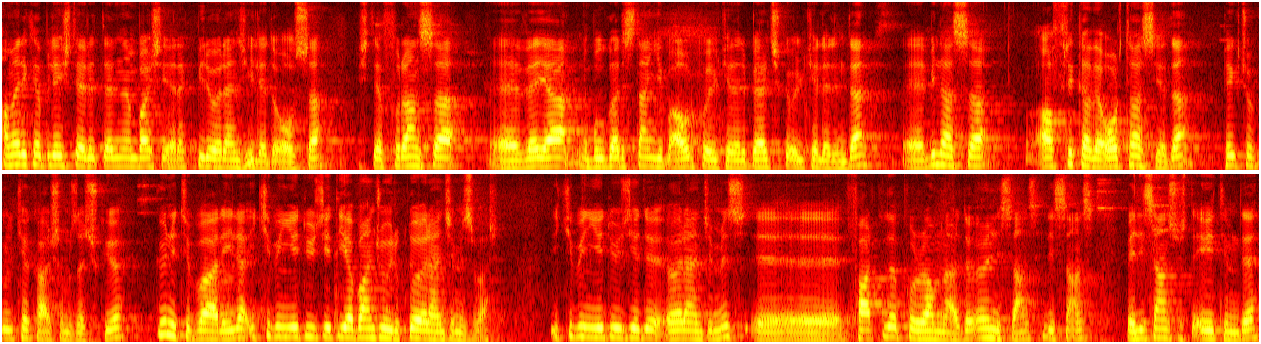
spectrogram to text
Amerika Birleşik Devletleri'nden başlayarak bir öğrenciyle de olsa, işte Fransa e, veya Bulgaristan gibi Avrupa ülkeleri, Belçika ülkelerinden e, bilhassa Afrika ve Orta Asya'da pek çok ülke karşımıza çıkıyor. Gün itibariyle 2707 yabancı uyruklu öğrencimiz var. 2707 öğrencimiz e, farklı programlarda ön lisans, lisans ve lisansüstü eğitimde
